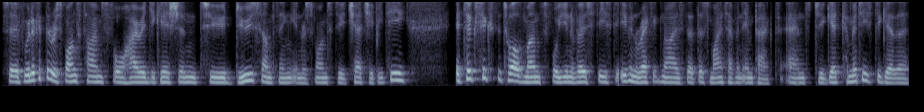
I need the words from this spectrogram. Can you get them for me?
So if we look at the response times for higher education to do something in response to ChatGPT, it took six to 12 months for universities to even recognize that this might have an impact and to get committees together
